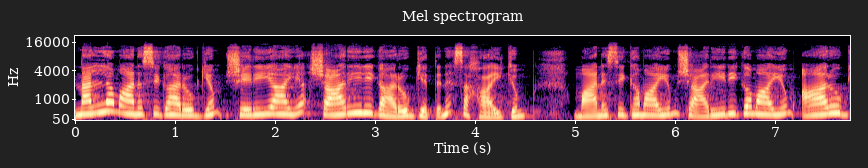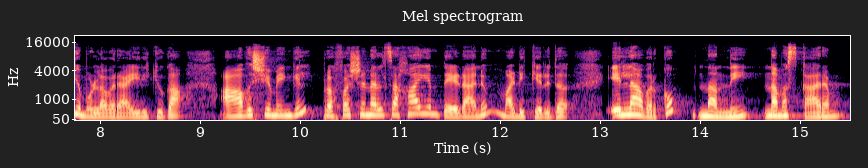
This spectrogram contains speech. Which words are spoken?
നല്ല മാനസികാരോഗ്യം ശരിയായ ശാരീരികാരോഗ്യത്തിന് സഹായിക്കും. മാനസികമായും ശാരീരികമായും ആരോഗ്യമുള്ളവരായിരിക്കുക. ആവശ്യമെങ്കിൽ പ്രൊഫഷണൽ സഹായം തേടാനും മടിക്കരുത്. എല്ലാവർക്കും നന്ദി. നമസ്കാരം.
